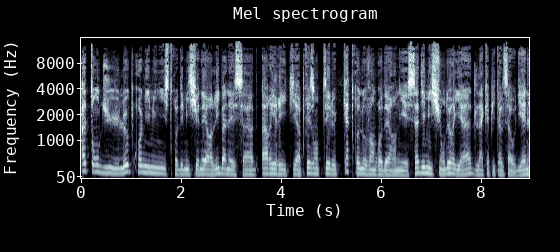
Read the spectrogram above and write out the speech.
attendu le Premier ministre démissionnaire libanais Saad Hariri qui a présenté le 4 novembre dernier sa démission de Riyad, la capitale saoudienne,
